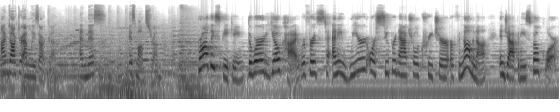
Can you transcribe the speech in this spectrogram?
I'm Dr. Emily Zarka, and this is Monstrum. Broadly speaking, the word yokai refers to any weird or supernatural creature or phenomena in Japanese folklore.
